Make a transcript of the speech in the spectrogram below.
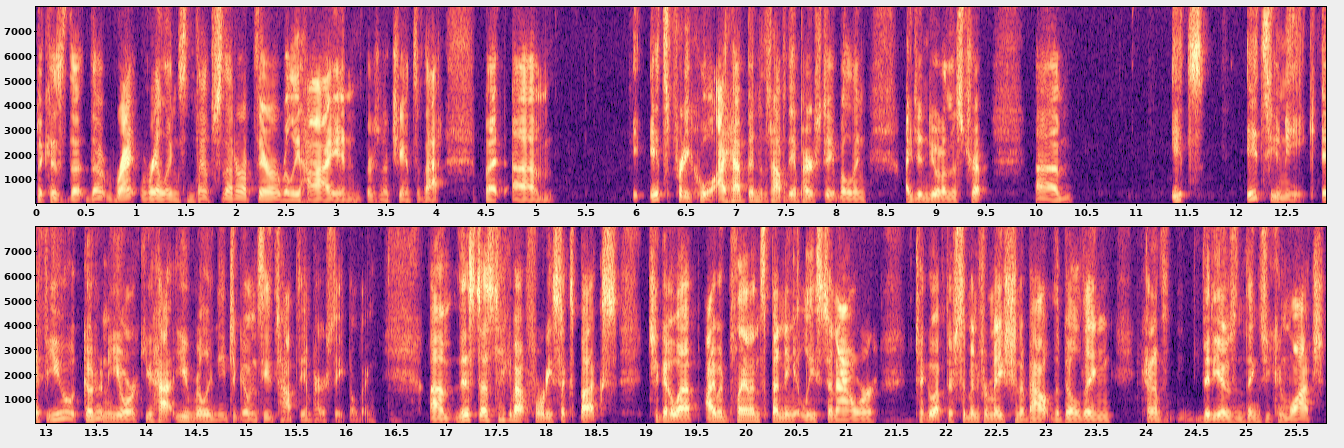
because the the ra- railings and things that are up there are really high, and there's no chance of that. But um, it, it's pretty cool. I have been to the top of the Empire State Building. I didn't do it on this trip. Um, it's it's unique. If you go to New York, you have you really need to go and see the top of the Empire State Building. Um, this does take about 46 bucks to go up. I would plan on spending at least an hour to go up. There's some information about the building, kind of videos and things you can watch,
